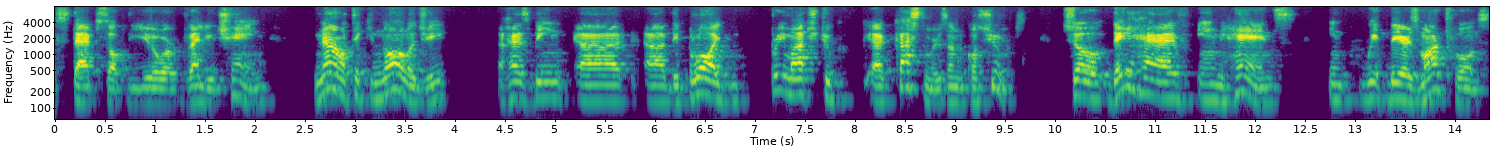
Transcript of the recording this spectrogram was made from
steps of your value chain, now technology has been uh, uh, deployed pretty much to uh, customers and consumers. So they have enhanced in, with their smartphones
